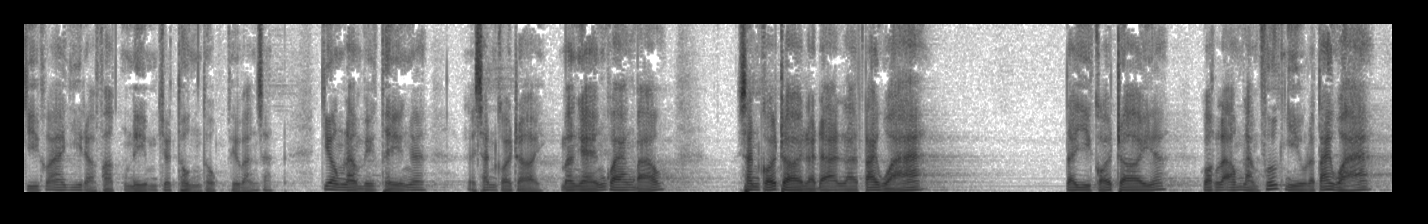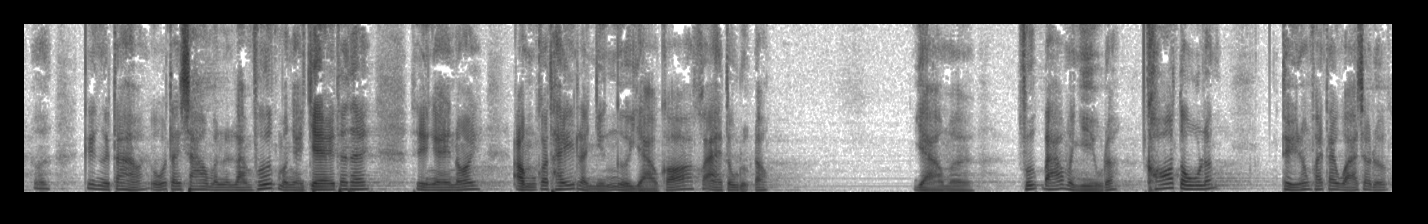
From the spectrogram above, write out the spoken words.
Chỉ có a di đà phật niệm cho thuần thục thì bản sanh. Chứ ông làm việc thiện á, là sanh cõi trời. Mà ngạn quan bảo sanh cõi trời là là, là tai họa. Tại vì cõi trời á hoặc là ông làm phước nhiều là tai họa. Cái người ta hỏi ủa tại sao mà làm phước mà ngài chê thế thế? Thì ngài nói ông có thấy là những người giàu có có ai tu được đâu? Giàu mà phước báo mà nhiều đó khó tu lắm. Thì không phải tai họa sao được.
